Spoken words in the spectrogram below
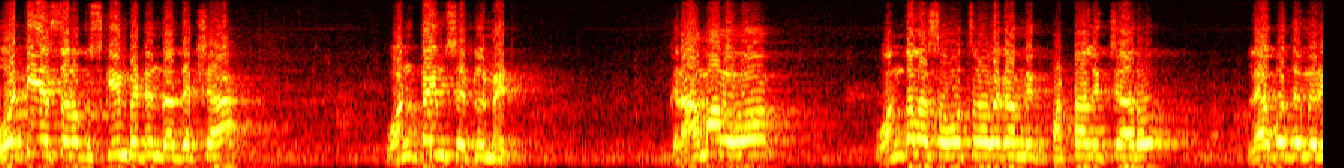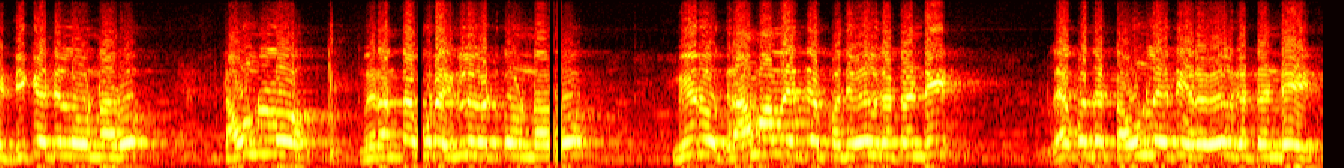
ఓటీఎస్ అని ఒక స్కీమ్ పెట్టింది అధ్యక్ష. One time settlement. గ్రామాలలో వందల సంవత్సరాలుగా మీకు పట్టాలు ఇచ్చారు. లేకపోతే మీరు డికేటీలో ఉన్నారు. టౌన్లో మీరంతా కూడా ఇల్లు కట్టుకొని ఉన్నారు. మీరు గ్రామాల్లో అయితే పదివేలు కట్టండి. లేకపోతే టౌన్లో అయితే ఇరవై వేలు కట్టండి.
